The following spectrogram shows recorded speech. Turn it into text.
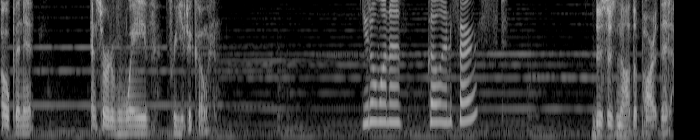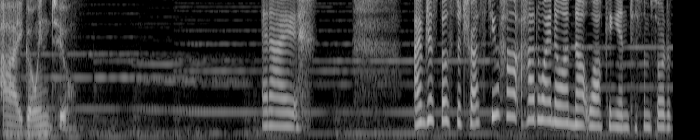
open it, and sort of wave for you to go in. You don't want to go in first? This is not the part that I go into. And I I'm just supposed to trust you? How how do I know I'm not walking into some sort of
